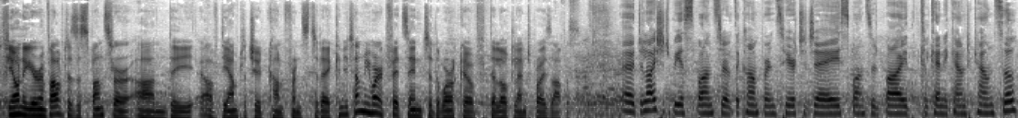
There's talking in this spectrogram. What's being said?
Fiona, you're involved as a sponsor on the of the Amplitude conference today. Can you tell me where it fits into the work of the local enterprise office? Uh, delighted to be a sponsor of the conference here today, sponsored by Kilkenny County Council.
